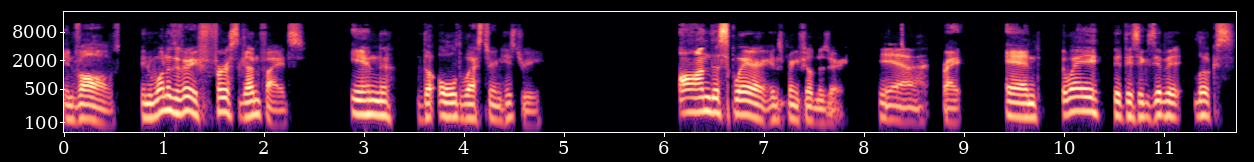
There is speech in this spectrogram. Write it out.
involved in one of the very first gunfights in the old Western history on the square in Springfield, Missouri. Yeah. Right. And the way that this exhibit looks,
